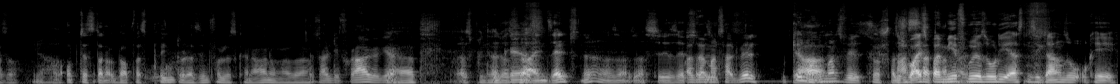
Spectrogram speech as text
Also, Ja. ob das dann überhaupt was bringt oder sinnvoll ist, keine Ahnung. Aber Das ist halt die Frage, gell? ja, pff, Das bringt halt Okay, was für das- einen selbst, ne? Also, also hast du dir selbst. Also wenn man es halt will. Genau, Ja, wenn man es will. so also ich weiß bei mir halt. früher so, die ersten Zigarren so, okay,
